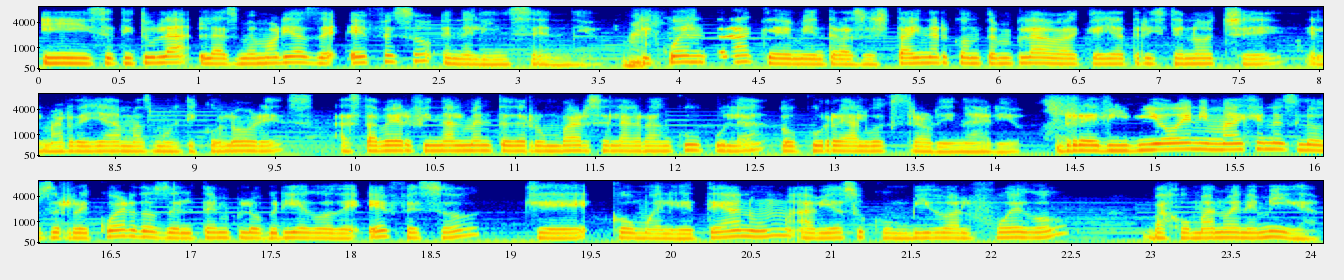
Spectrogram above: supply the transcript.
y se titula Las memorias de Éfeso en el incendio. Y mm. cuenta que mientras Steiner contemplaba aquella triste noche, el mar de llamas multicolores, hasta ver finalmente derrumbarse la gran cúpula, ocurre algo extraordinario. Revivió en imágenes los recuerdos del templo griego de Éfeso que, como el Geteanum, había sucumbido al fuego bajo mano enemiga.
